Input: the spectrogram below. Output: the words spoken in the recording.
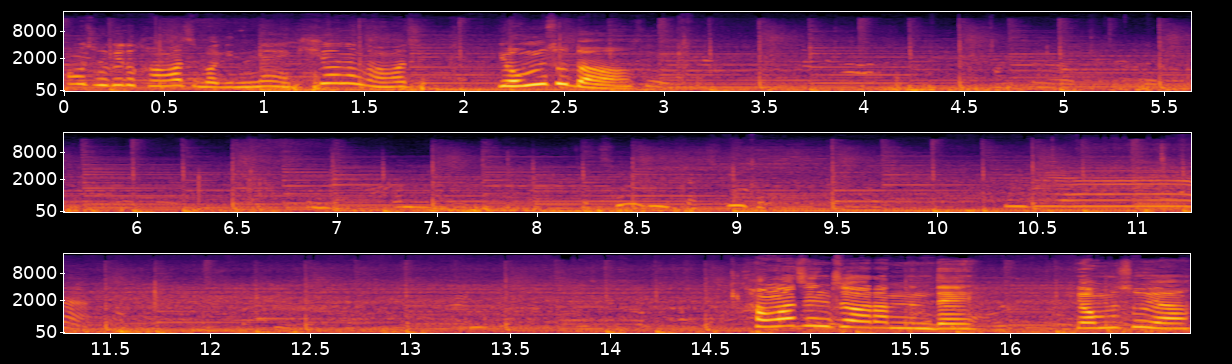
어 저기도 강아지 막 있네. 키우는 강아지. 염소다. 친구니까 친구. 친구야. 강아지인 줄 알았는데 염소야.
